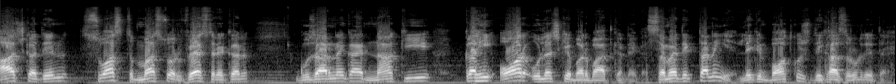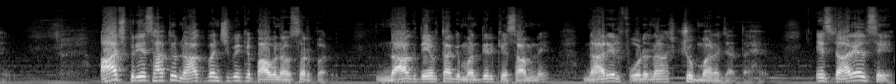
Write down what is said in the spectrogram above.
आज का दिन स्वस्थ, मस्त और व्यस्त रहकर गुजारने का है। ना कि कहीं और उलझ के बर्बाद करने का। समय दिखता नहीं है, लेकिन बहुत कुछ दिखा ज़रूर देता है। आज प्रिय साथियों, नागपंचमी के पावन अवसर पर नाग देवता के मंदिर के सामने नारियल फोड़ना शुभ माना जाता है। इस नारियल से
